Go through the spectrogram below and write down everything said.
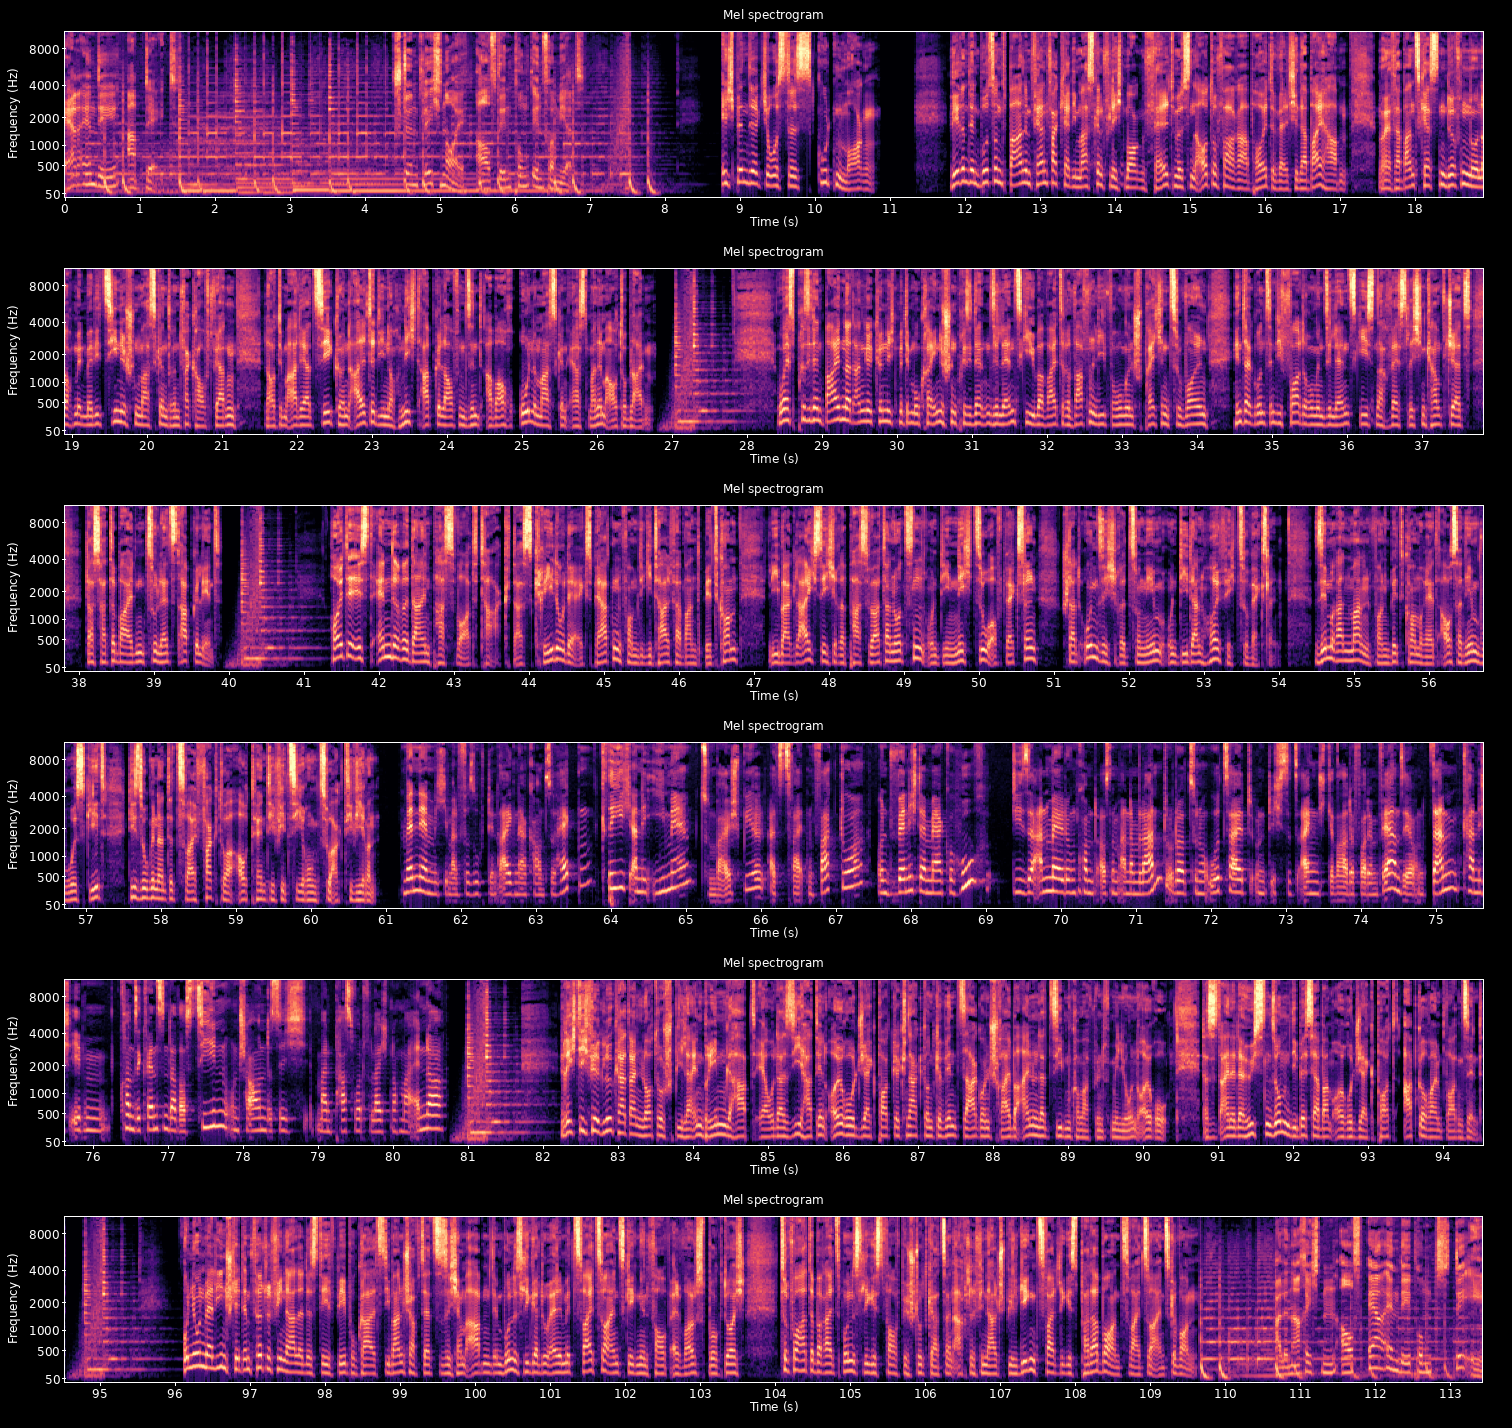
RND Update. Stündlich neu. Auf den Punkt informiert. Ich bin Dirk Jostes. Guten Morgen. Während in Bus und Bahn im Fernverkehr die Maskenpflicht morgen fällt, müssen Autofahrer ab heute welche dabei haben. Neue Verbandskästen dürfen nur noch mit medizinischen Masken drin verkauft werden. Laut dem ADAC können alte, die noch nicht abgelaufen sind, aber auch ohne Masken erstmal im Auto bleiben. US-Präsident Biden hat angekündigt, mit dem ukrainischen Präsidenten Zelensky über weitere Waffenlieferungen sprechen zu wollen. Hintergrund sind die Forderungen Zelenskys nach westlichen Kampfjets. Das hatte Biden zuletzt abgelehnt. Heute ist Ändere dein Passwort Tag. Das Credo der Experten vom Digitalverband Bitkom. Lieber gleich sichere Passwörter nutzen und die nicht so oft wechseln, statt unsichere zu nehmen und die dann häufig zu wechseln. Simran Mann von Bitkom rät außerdem, wo es geht, die sogenannte Zwei-Faktor-Authentifizierung zu aktivieren. Wenn nämlich jemand versucht, den eigenen Account zu hacken, kriege ich eine E-Mail, zum Beispiel als zweiten Faktor. Und wenn ich dann merke, huch, diese Anmeldung kommt aus einem anderen Land oder zu einer Uhrzeit und ich sitze eigentlich gerade vor dem Fernseher. Und dann kann ich eben Konsequenzen daraus ziehen und schauen, dass ich mein Passwort vielleicht nochmal ändere. Richtig viel Glück hat ein Lottospieler in Bremen gehabt. Er oder sie hat den Euro-Jackpot geknackt und gewinnt sage und schreibe 107,5 Millionen Euro. Das ist eine der höchsten Summen, die bisher beim Euro-Jackpot abgeräumt worden sind. Union Berlin steht im Viertelfinale des DFB-Pokals. Die Mannschaft setzte sich am Abend im Bundesliga-Duell mit 2 zu 1 gegen den VfL Wolfsburg durch. Zuvor hatte bereits Bundesligist VfB Stuttgart sein Achtelfinalspiel gegen Zweitligist Paderborn 2 zu 1 gewonnen. Alle Nachrichten auf rnd.de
